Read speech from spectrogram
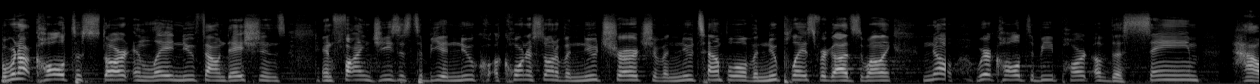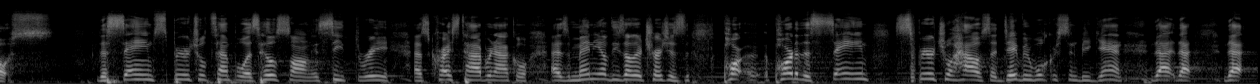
But we're not called to start and lay new foundations and find Jesus to be a new a cornerstone of a new church, of a new temple, of a new place for God's dwelling. No, we're called to be part of the same house the same spiritual temple as Hillsong, as C3, as Christ Tabernacle, as many of these other churches, part, part of the same spiritual house that David Wilkerson began, that, that, that,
